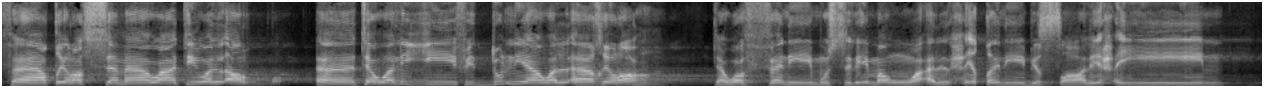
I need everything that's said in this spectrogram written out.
فاطر السماوات والأرض أنت وليي في الدنيا والآخرة. توفني مسلما وألحقني بالصالحين.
